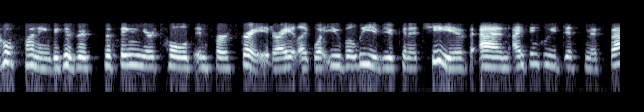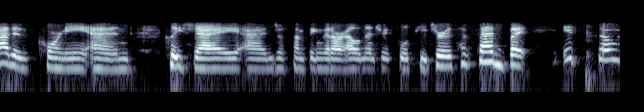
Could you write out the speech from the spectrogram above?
so funny because it's the thing you're told in first grade, right? Like what you believe you can achieve. And I think we dismiss that as corny and cliche and just something that our elementary school teachers have said. But it's so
